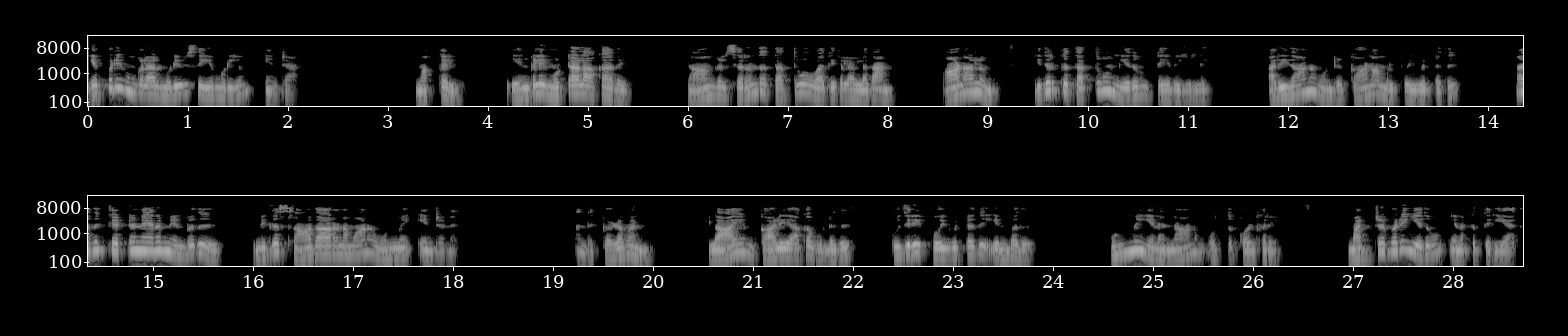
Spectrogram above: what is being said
எப்படி உங்களால் முடிவு செய்ய முடியும்? என்றான். மக்கள் எங்களை முட்டாளாக்காதே. நாங்கள் சிறந்த தத்துவவாதிகள் அல்லதான். ஆனாலும் இதற்கு தத்துவம் எதுவும் தேவையில்லை. அரிதான ஒன்று காணாமல் போய்விட்டது. அது கெட்ட நேரம் என்பது மிக சாதாரணமான உண்மை என்றனர். அந்த கிழவன் லாயம் காலியாக உள்ளது. குதிரை போய்விட்டது என்பது உண்மை என நானும் ஒத்துக்கொள்கிறேன். மற்றபடி எதுவும் எனக்கு தெரியாது.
